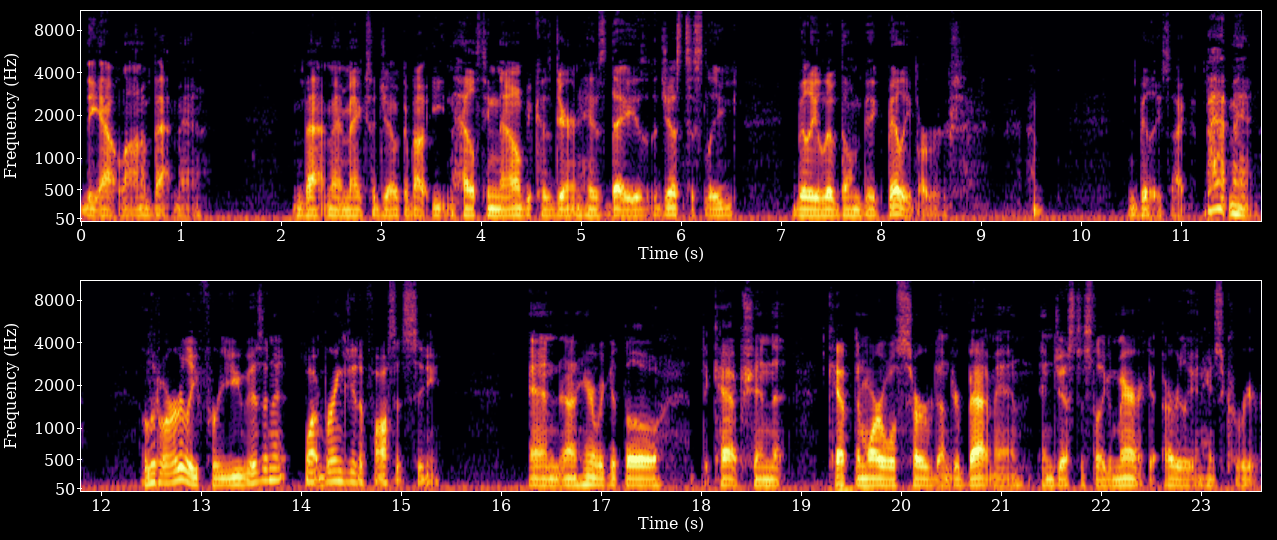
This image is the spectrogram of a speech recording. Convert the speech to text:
the outline of Batman. Batman makes a joke about eating healthy now because during his days at the Justice League, Billy lived on Big Belly burgers. And Billy's like, Batman, a little early for you, isn't it? What brings you to Fawcett City? And right here we get the the caption that Captain Marvel served under Batman in Justice League America early in his career,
